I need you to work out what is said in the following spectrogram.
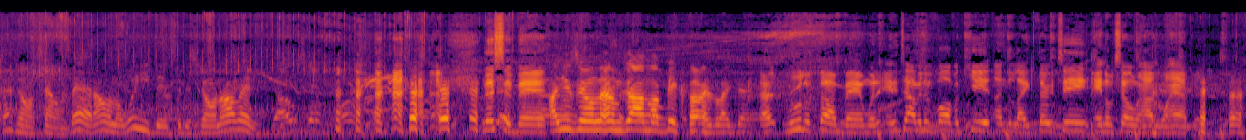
That don't sound bad. I don't know what he did to this joint already. Listen, man. I usually don't let him drive my big cars like that. Uh, rule of thumb, man. When anytime it involve a kid under like 13, ain't no telling how it's gonna happen.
